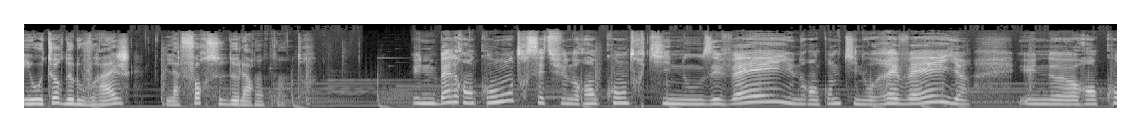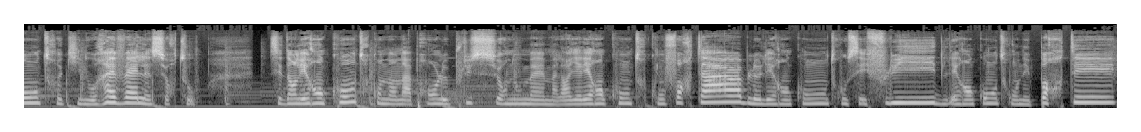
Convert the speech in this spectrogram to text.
et auteure de l'ouvrage La force de la rencontre. Une belle rencontre, c'est une rencontre qui nous éveille, une rencontre qui nous réveille, une rencontre qui nous révèle surtout. C'est dans les rencontres qu'on en apprend le plus sur nous-mêmes. Alors il y a les rencontres confortables, les rencontres où c'est fluide, les rencontres où on est porté.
